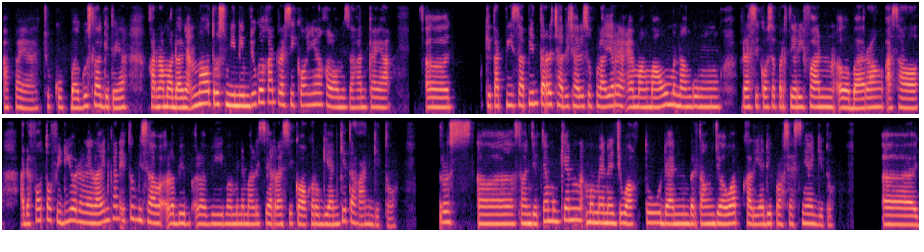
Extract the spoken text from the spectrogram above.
apa ya cukup bagus lah gitu ya. Karena modalnya nol terus minim juga kan resikonya. Kalau misalkan kayak uh, kita bisa pinter cari-cari supplier yang emang mau menanggung resiko seperti refund uh, barang asal ada foto, video dan lain-lain kan itu bisa lebih lebih meminimalisir resiko kerugian kita kan gitu. Terus uh, selanjutnya mungkin memanage waktu dan bertanggung jawab kali ya di prosesnya gitu uh,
